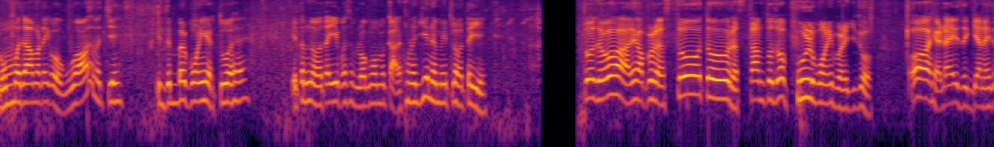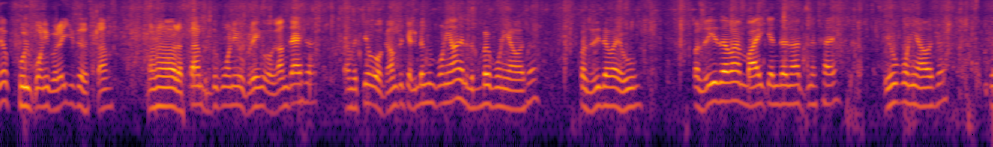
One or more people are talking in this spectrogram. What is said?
ગુમમાં જવા માટે એક ઓગવું આવે ને વચ્ચે? એ જબ્બર પાણી હેડતું હશે એ તમને બતાવીએ પછી બ્લોગમાં અમે કારખાને જઈએ ને અમે એટલે બતાવીએ. તો જો અરે આપણો રસ્તો તો રસ્તામાં તો જો ફૂલ પાણી ભરાઈ ગયું, જો. ઓ હેડા એ જગ્યા નહીં તો ફૂલ પાણી ભરાઈ ગયું છે રસ્તામાં. પણ રસ્તામાં બધું પાણી ઉભરાઈને ઓગામ જાય છે. અને વચ્ચે ઓગામ તો ચકડમનું પાણી આવે ને જબ્બર પાણી આવે છે. પલરી દવા એવું. પલરી દવા બાઈક અંદર ના થાય. એવું પાણી આવે છે. તો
